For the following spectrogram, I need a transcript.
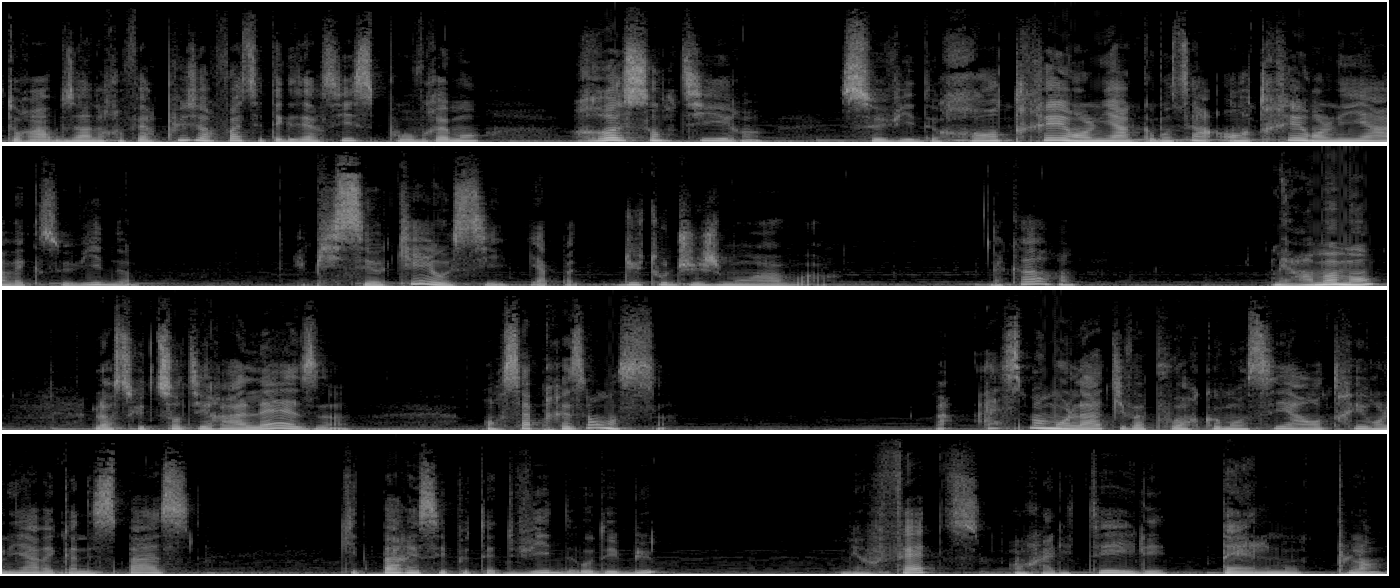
Tu auras besoin de refaire plusieurs fois cet exercice pour vraiment ressentir ce vide, rentrer en lien, commencer à entrer en lien avec ce vide puis c'est ok aussi, il n'y a pas du tout de jugement à avoir. D'accord? Mais à un moment, lorsque tu te sentiras à l'aise en sa présence, bah, à ce moment-là, tu vas pouvoir commencer à entrer en lien avec un espace qui te paraissait peut-être vide au début, mais au fait, en réalité, il est tellement plein.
